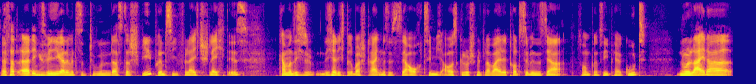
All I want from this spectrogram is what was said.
das hat allerdings weniger damit zu tun, dass das Spielprinzip vielleicht schlecht ist. Kann man sich sicherlich drüber streiten, das ist ja auch ziemlich ausgelutscht mittlerweile. Trotzdem ist es ja vom Prinzip her gut. Nur leider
